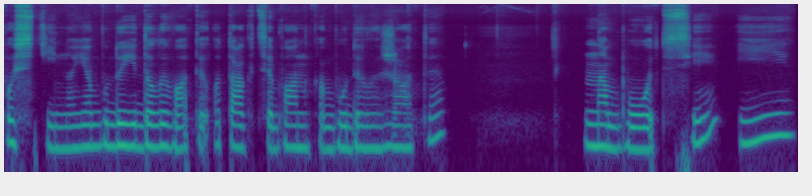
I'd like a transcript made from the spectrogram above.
постійно. Я буду її доливати. Отак ця банка буде лежати на боці, і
